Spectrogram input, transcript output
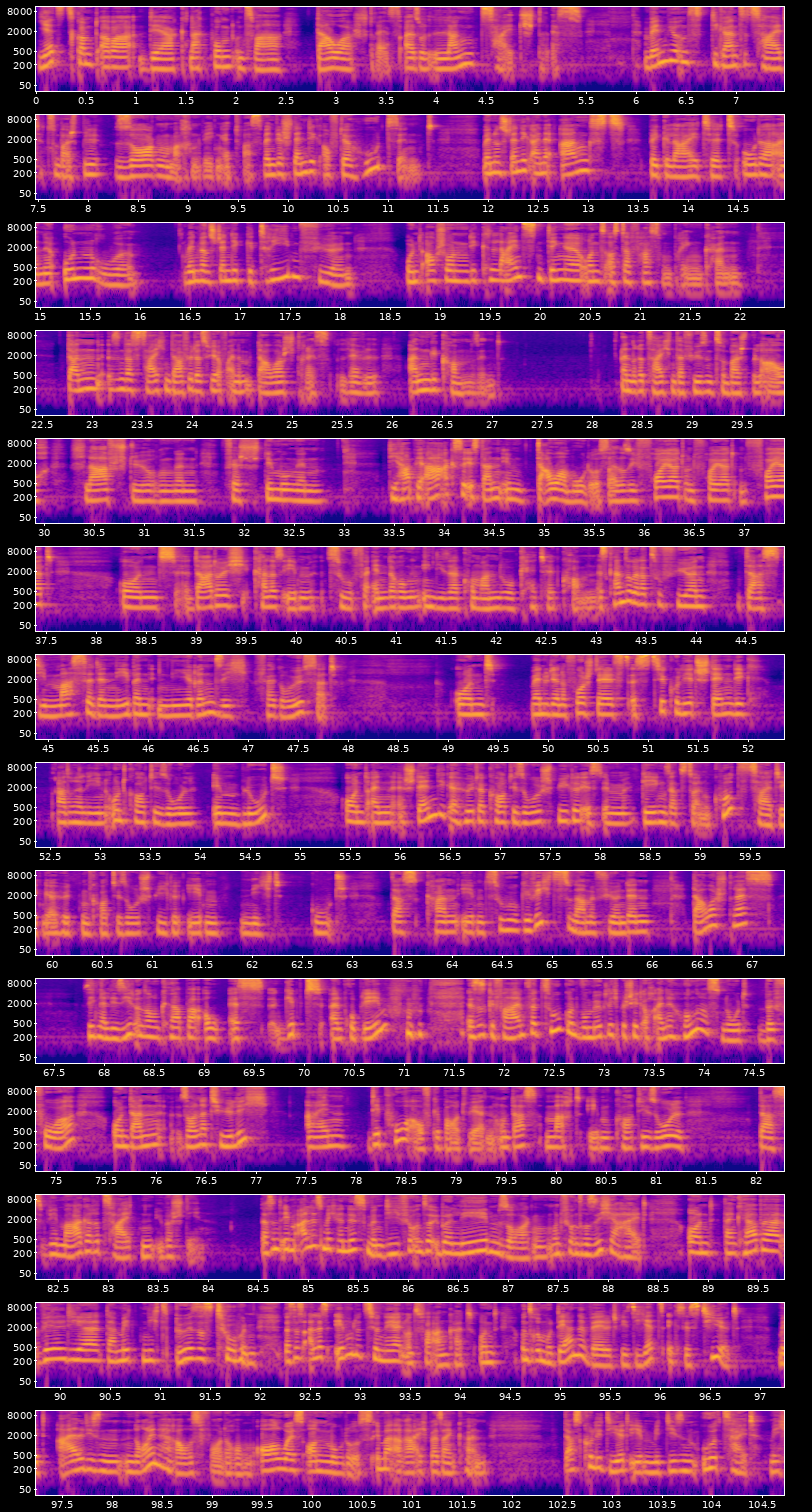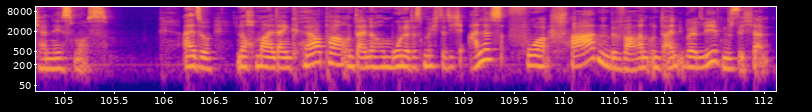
Jetzt kommt aber der Knackpunkt und zwar Dauerstress, also Langzeitstress. Wenn wir uns die ganze Zeit zum Beispiel Sorgen machen wegen etwas, wenn wir ständig auf der Hut sind, wenn uns ständig eine Angst begleitet oder eine Unruhe, wenn wir uns ständig getrieben fühlen und auch schon die kleinsten Dinge uns aus der Fassung bringen können, dann sind das Zeichen dafür, dass wir auf einem Dauerstresslevel angekommen sind. Andere Zeichen dafür sind zum Beispiel auch Schlafstörungen, Verstimmungen. Die HPA-Achse ist dann im Dauermodus, also sie feuert und feuert und feuert und dadurch kann es eben zu Veränderungen in dieser Kommandokette kommen. Es kann sogar dazu führen, dass die Masse der Nebennieren sich vergrößert. Und wenn du dir noch vorstellst, es zirkuliert ständig Adrenalin und Cortisol im Blut. Und ein ständig erhöhter Cortisolspiegel ist im Gegensatz zu einem kurzzeitigen erhöhten Cortisolspiegel eben nicht gut. Das kann eben zu Gewichtszunahme führen, denn Dauerstress signalisiert unserem Körper, oh, es gibt ein Problem, es ist Gefahr im Verzug und womöglich besteht auch eine Hungersnot bevor. Und dann soll natürlich ein Depot aufgebaut werden. Und das macht eben Cortisol, dass wir magere Zeiten überstehen. Das sind eben alles Mechanismen, die für unser Überleben sorgen und für unsere Sicherheit. Und dein Körper will dir damit nichts Böses tun. Das ist alles evolutionär in uns verankert. Und unsere moderne Welt, wie sie jetzt existiert, mit all diesen neuen Herausforderungen, Always-on-Modus, immer erreichbar sein können, das kollidiert eben mit diesem Urzeitmechanismus. Also nochmal, dein Körper und deine Hormone, das möchte dich alles vor Schaden bewahren und dein Überleben sichern.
